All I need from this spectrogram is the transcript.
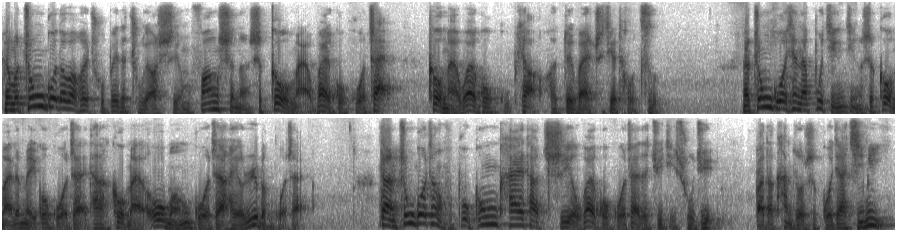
那么中国的外汇储备的主要使用方式呢是购买外国国债、购买外国股票和对外直接投资。那中国现在不仅仅是购买了美国国债，它还购买欧盟国债，还有日本国债。但中国政府不公开它持有外国国债的具体数据，把它看作是国家机密。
